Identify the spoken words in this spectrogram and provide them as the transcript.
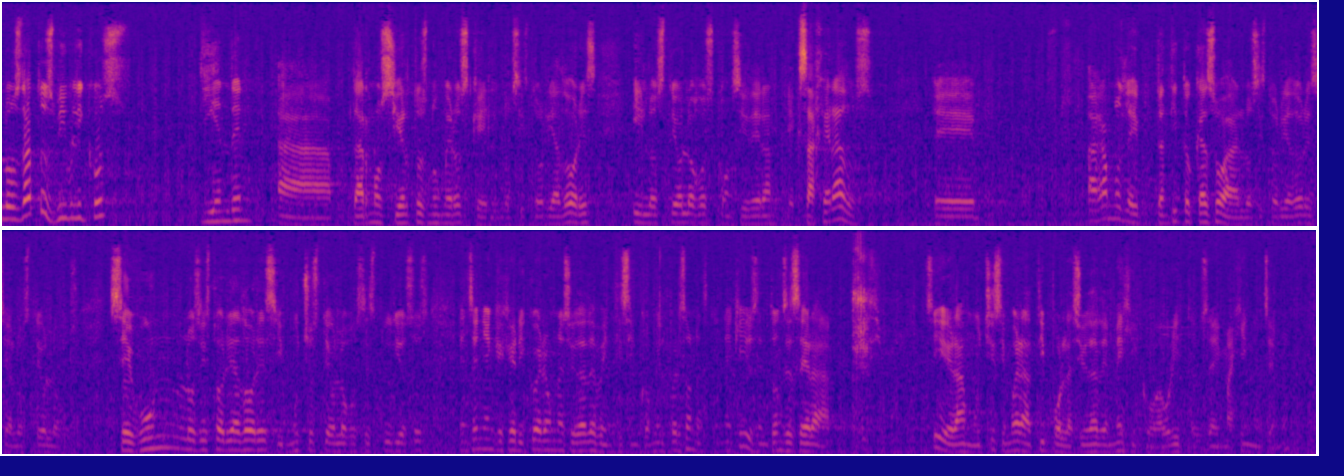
los datos bíblicos tienden a darnos ciertos números que los historiadores y los teólogos consideran exagerados. Eh, hagámosle tantito caso a los historiadores y a los teólogos. Según los historiadores y muchos teólogos estudiosos, enseñan que Jericó era una ciudad de 25 mil personas. En aquellos entonces era Sí, era muchísimo, era tipo la Ciudad de México ahorita, o sea, imagínense, ¿no?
